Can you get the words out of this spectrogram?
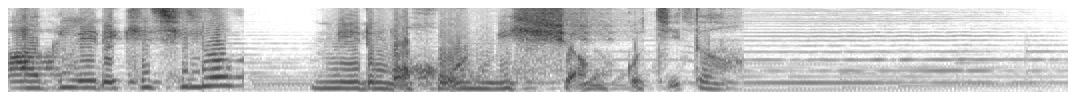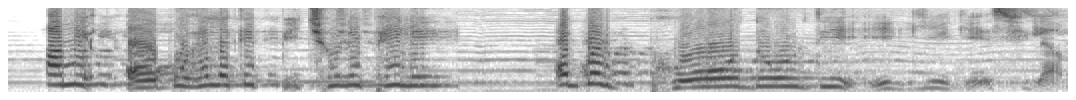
আগলে রেখেছিল নির্মহ নিঃসংকোচিত। আমি অবহেলাকে পিছনে ফেলে একবার ভো দৌড় দিয়ে এগিয়ে গিয়েছিলাম।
